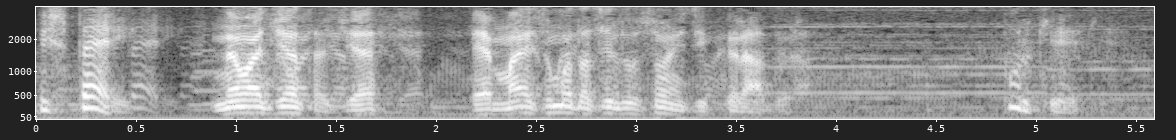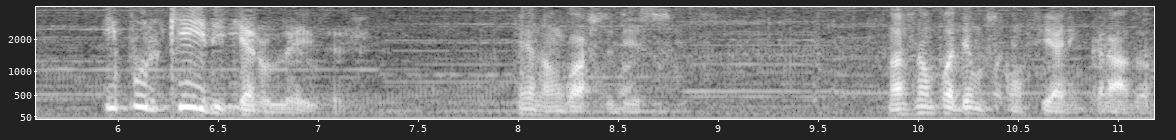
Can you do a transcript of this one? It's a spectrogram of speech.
Espere. Não adianta, Jeff. É mais uma das ilusões de Crador. Por quê? E por que ele quer o laser? Eu não gosto disso. Nós não podemos confiar em Crador.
